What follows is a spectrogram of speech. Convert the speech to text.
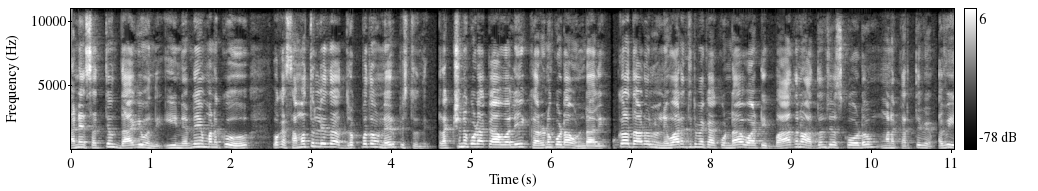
అనే సత్యం దాగి ఉంది. ఈ నిర్ణయం మనకు ఒక సమతుల్యత దృక్పథం నేర్పిస్తుంది. రక్షణ కూడా కావాలి కరుణ కూడా ఉండాలి. కుక్కల దాడులను నివారించడమే కాకుండా వాటి బాధను అర్థం చేసుకోవడం మన కర్తవ్యం. అవి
